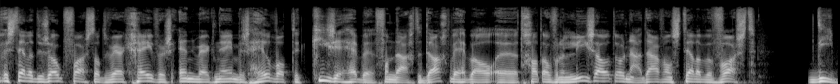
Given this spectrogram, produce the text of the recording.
we stellen dus ook vast dat werkgevers en werknemers heel wat te kiezen hebben vandaag de dag. We hebben al het gehad over een leaseauto. Nou, daarvan stellen we vast die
